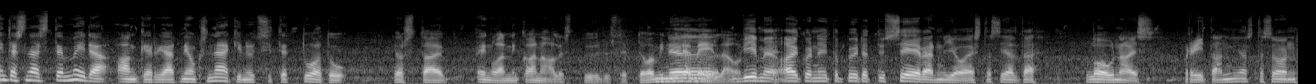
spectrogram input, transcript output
Entäs nämä sitten meidän ankeriaat, niin onko nämäkin nyt sitten tuotu jostain Englannin kanaalista pyydystettyä vai mitä ne, meillä on? Viime sitten? aikoina niitä on pyydetty Severnjoesta sieltä Lounais-Britanniasta. Se on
